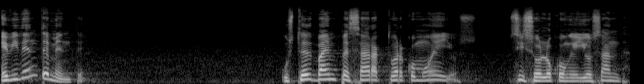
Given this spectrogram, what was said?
Evidentemente, usted va a empezar a actuar como ellos, si solo con ellos anda.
